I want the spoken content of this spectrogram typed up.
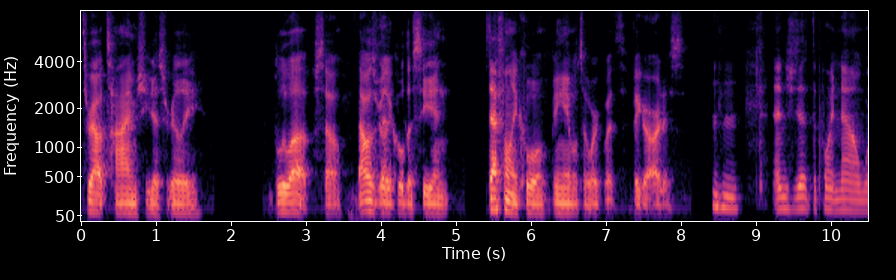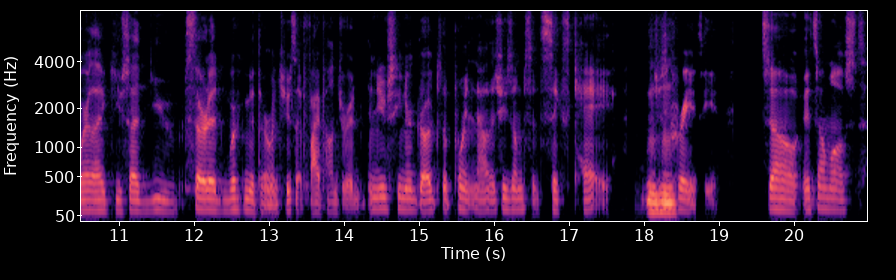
throughout time, she just really blew up. So that was really cool to see, and definitely cool being able to work with bigger artists. hmm And she's at the point now where, like you said, you started working with her when she was at 500, and you've seen her grow to the point now that she's almost at 6K, which Mhm. is crazy. So it's almost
